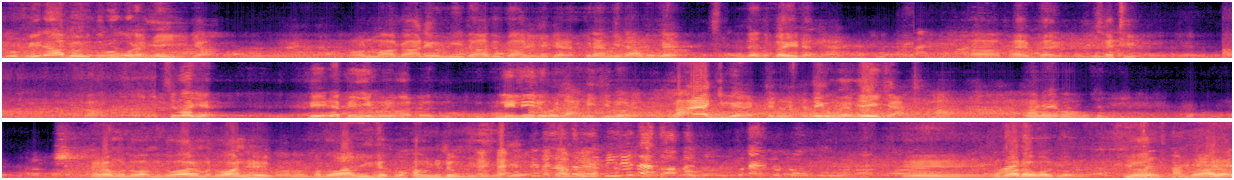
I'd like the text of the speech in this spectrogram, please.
သူဘေးနာပြောသူတို့ကိုယ်တိုင်မျက်ရည်ကြ။ဘောနမကားတွေကိုမိသားစုကားတွေရိုက်ကြတယ်။ကိုယ်တိုင်မိသားစုနဲ့မိသားစုကားရိုက်တယ်များ။အာဘယ်ဘယ်လက်ထီ။ဟာစဉ်းစားကြဘေးနဲ့ဘေးရင်ကုန်မှာတော့လီလီတို့ပဲလာနေကြတော့တယ်။ငါအဲ့ကြည့်ရတယ်တနေ့ကုန်မျက်ရည်ကြ။ငါလည်းပါဘူးစဉ်း ဒါတော့မတော်မတော်မတော်နဲ့မတော်သေးကသွားအောင်လုပ်နေတယ်ကြည့်ဒါပေမဲ့ပြီးလက်တာသွားမယ်ဆိုကိုတိုင်တော်တော်ကိုနော်။အင်းမတော်တော့ပါဘူးနော်မတော်တော့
